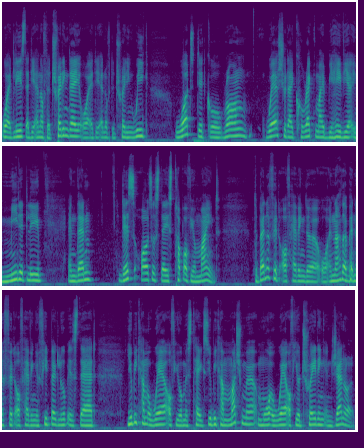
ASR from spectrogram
or at least at the end of the trading day or at the end of the trading week, what did go wrong? Where should I correct my behavior immediately? And then this also stays top of your mind. The benefit of having the, or another benefit of having a feedback loop is that you become aware of your mistakes. You become much more, aware of your trading in general.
